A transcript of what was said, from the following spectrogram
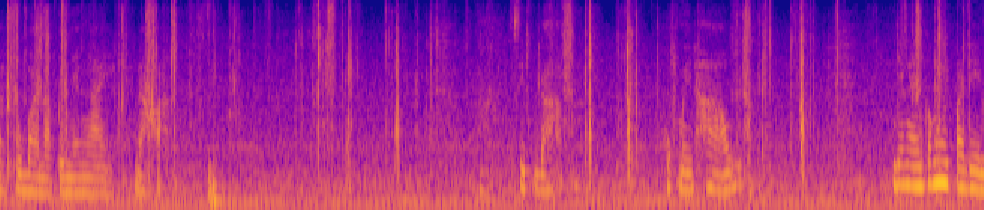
ปัจจุบันเป็นยังไงนะคะสิบดาบหกไม้เท้า ยังไงก็มีประเด็น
